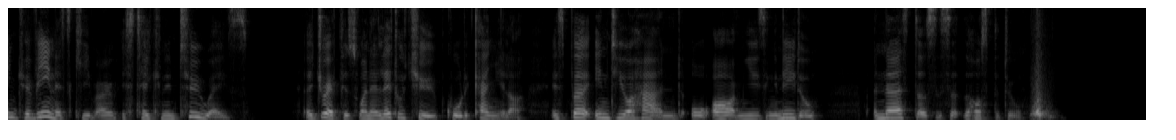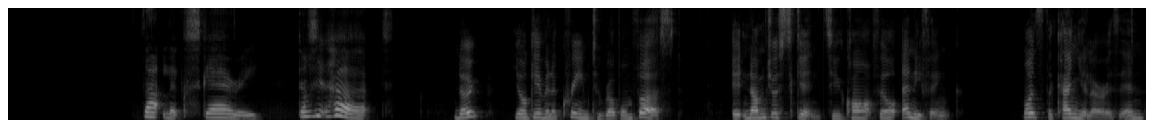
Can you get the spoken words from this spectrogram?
Intravenous chemo is taken in two ways. A drip is when a little tube called a cannula is put into your hand or arm using a needle. A nurse does this at the hospital. That looks scary. Does it hurt? Nope, you're given a cream to rub on first. It numbs your skin so you can't feel anything. Once the cannula is in,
